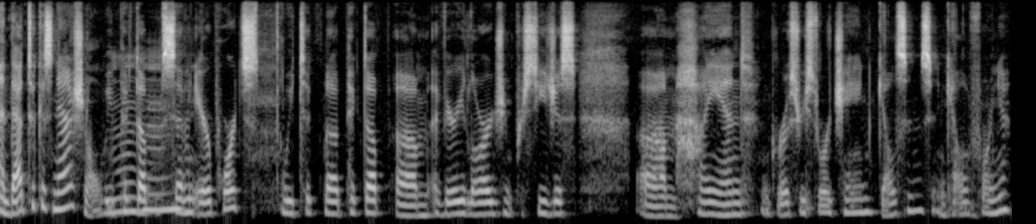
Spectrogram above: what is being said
and that took us national. We picked Mm-hmm. up seven airports. We took uh, picked up um, a very large and prestigious um, high-end grocery store chain, Gelson's in California,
